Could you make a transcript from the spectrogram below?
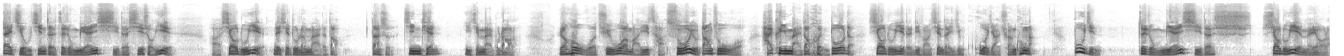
带酒精的这种免洗的洗手液啊、消毒液那些都能买得到，但是今天已经买不到了。然后我去沃尔玛一查，所有当初我还可以买到很多的消毒液的地方，现在已经货架全空了。不仅这种免洗的消毒液没有了，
